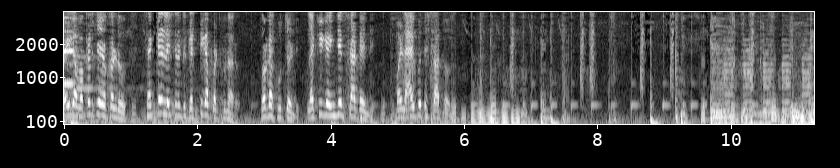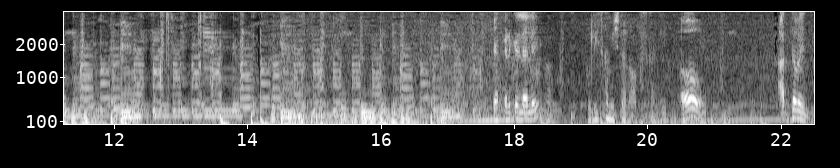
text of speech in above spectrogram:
పైగా ఒకటి ఒకళ్ళు సంఖ్యలు ఇచ్చినట్టు గట్టిగా పట్టుకున్నారు. త్వరగా కూర్చోండి. లక్కీగా ఇంజిన్ స్టార్ట్ అయింది. మళ్ళీ ఆగిపోతే స్టార్ట్ అవుతుంది. ఎక్కడికి వెళ్ళాలి? పోలీస్ కమిషనర్ ఆఫీస్ కండి ఓ అర్థమైంది.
